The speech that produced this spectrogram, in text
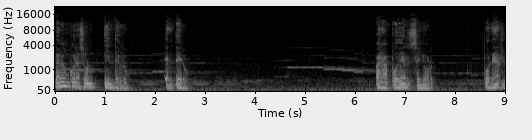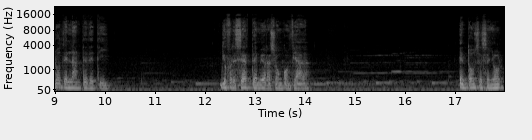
Dame un corazón íntegro, entero, para poder, Señor, ponerlo delante de ti y ofrecerte mi oración confiada. Entonces, Señor,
